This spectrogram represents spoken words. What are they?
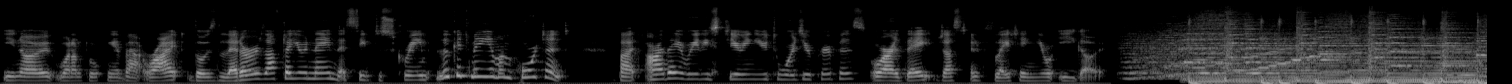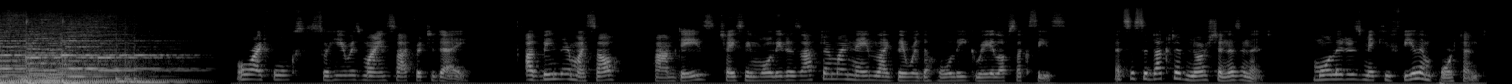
You know what I'm talking about, right? Those letters after your name that seem to scream, Look at me, I'm important. But are they really steering you towards your purpose, or are they just inflating your ego? Alright, folks, so here is my insight for today. I've been there myself, PharmDs, chasing more leaders after my name like they were the holy grail of success. It's a seductive notion, isn't it? More leaders make you feel important,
